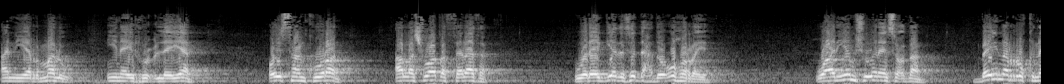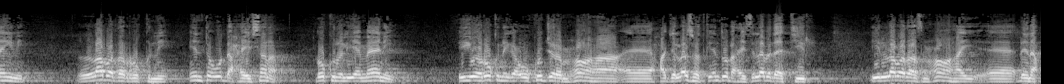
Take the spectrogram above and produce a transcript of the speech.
an yarmaluu inay rucleeyaan oy sankuuraan alashwaad aalaaa wareegyada saddexdoo u horreeya wa an yamshuu inay socdaan bayna aruknayni labada rukni inta udhaxaysana rukn اlyamaani iyo rukniga uu ku jiro mxuu ahaa xajar aswadka inta udhexaysa labadaa tiir iyo labadaas mxuu ahay dhinac.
